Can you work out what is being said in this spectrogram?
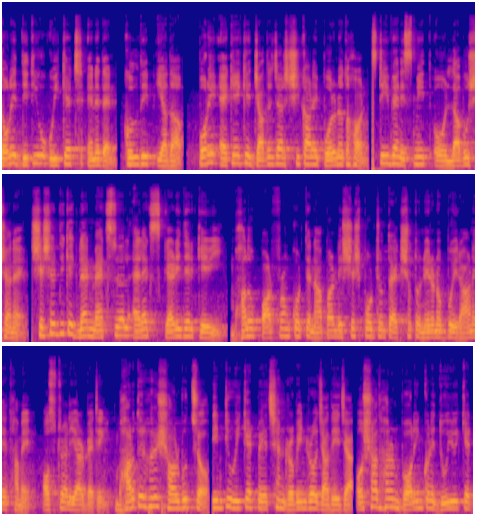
দলের দ্বিতীয় উইকেট এনে দেন কুলদীপ ইয়াদাব। পরে একে একে জাদেজার শিকারে পরিণত হন স্টিভেন স্মিথ ও লাবু সেনে। শেষের দিকে গ্ল্যান ম্যাক্সওয়েল, অ্যালেক্স ক্যারিদের কেউই ভালো পারফর্ম করতে না পারলে শেষ পর্যন্ত একশত নিরানব্বই রানে থামে অস্ট্রেলিয়ার ব্যাটিং। ভারতের হয়ে সর্বোচ্চ তিনটি উইকেট পেয়েছেন রবীন্দ্র জাদেজা। অসাধারণ বোলিং করে দুই উইকেট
